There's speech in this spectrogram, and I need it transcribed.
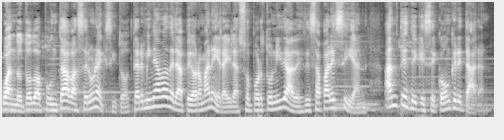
Cuando todo apuntaba a ser un éxito, terminaba de la peor manera y las oportunidades desaparecían antes de que se concretaran.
